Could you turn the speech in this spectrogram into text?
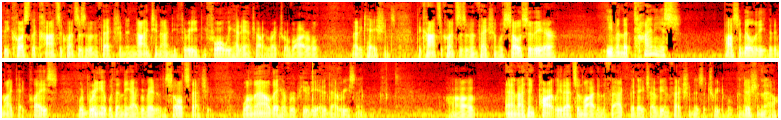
Because the consequences of infection in 1993, before we had antiretroviral medications, the consequences of infection were so severe, even the tiniest possibility that it might take place would bring it within the aggravated assault statute. Well, now they have repudiated that reasoning. Uh, and I think partly that's in light of the fact that HIV infection is a treatable condition now.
